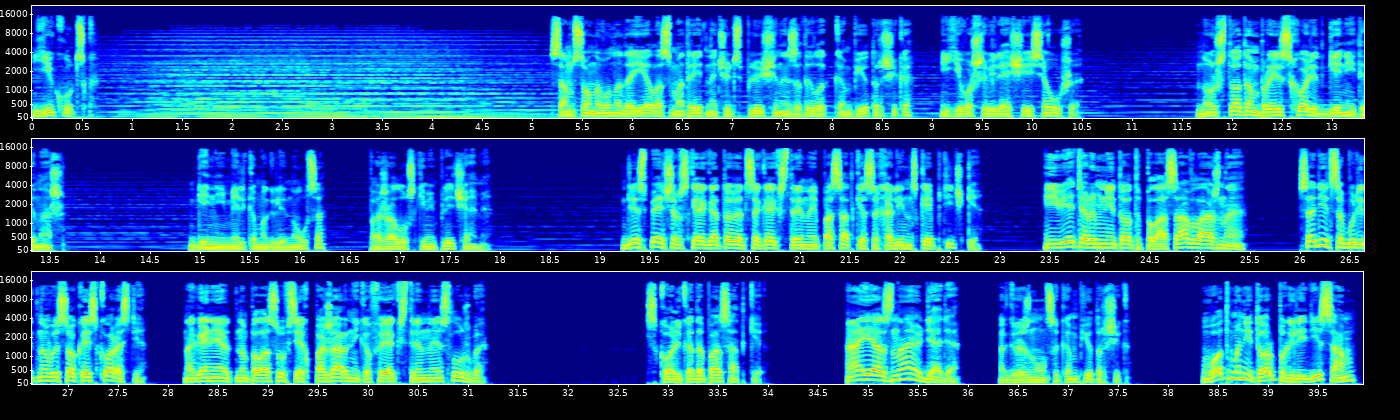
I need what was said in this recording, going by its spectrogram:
Якутск. Самсонову надоело смотреть на чуть сплющенный затылок компьютерщика и его шевелящиеся уши. «Ну что там происходит, гений ты наш?» Гений мельком оглянулся, пожал узкими плечами. «Диспетчерская готовится к экстренной посадке сахалинской птички. И ветер им не тот, полоса влажная. Садиться будет на высокой скорости. Нагоняют на полосу всех пожарников и экстренные службы». «Сколько до посадки?» «А я знаю, дядя», — огрызнулся компьютерщик. «Вот монитор, погляди сам.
